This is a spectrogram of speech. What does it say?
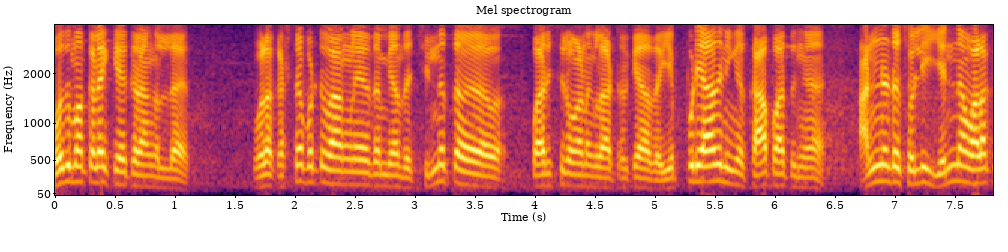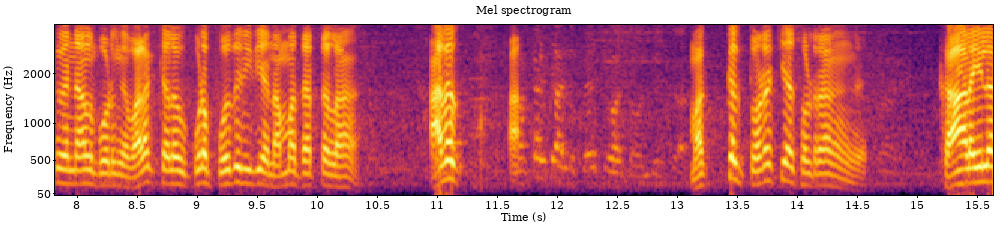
பொதுமக்களே கேட்குறாங்கல்ல இவ்வளோ கஷ்டப்பட்டு வாங்களே தம்பி. அந்த சின்னத்தை பரிசுவானுங்களாட்டிருக்கே அதை எப்படியாவது நீங்கள் காப்பாற்றுங்க அண்ணன்ட்ட சொல்லி என்ன வழக்கு வேணாலும் போடுங்க. வழக்கு செலவு கூட பொது நிதியை நம்ம தட்டலாம் அதை மக்கள் தொடர்ச்சியாக சொல்கிறாங்கங்க காலையில்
